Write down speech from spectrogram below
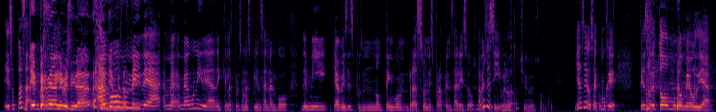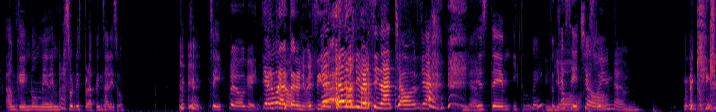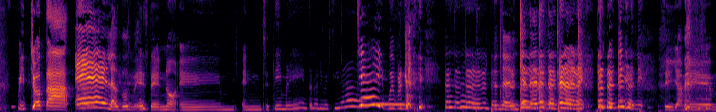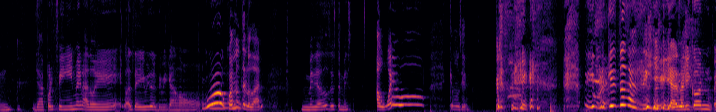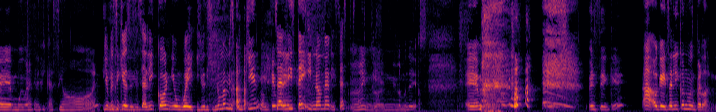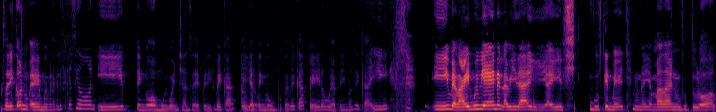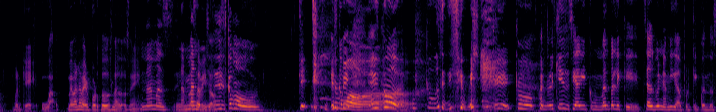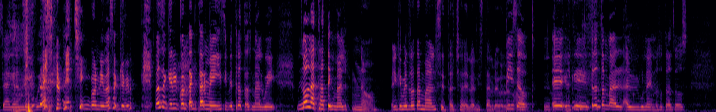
eso pasa. Ya empecé en la universidad. Hago una idea, me, me hago una idea de que las personas piensan algo de mí y a veces pues no tengo razones para pensar eso. A veces sí, No ¿verdad? está chido eso, güey. Ya sé, o sea, como que pienso que todo el mundo me odia, aunque no me den razones para pensar eso. Sí. Pero ok, ya Pero entraste bueno, a la universidad. Ya entré a la universidad, chavos, ya. Ya. Este, ¿y tú, güey? ¿Tú qué has hecho? Soy una... ¿Una qué? Pichota. ¡Eh! Las dos, güey. Este, no, eh, en septiembre entro a la universidad. ¡Yay! Güey, porque... Sí, ya me. Ya por fin me gradué, conseguí mi certificado. Uh, ¿Cuándo te lo dan? Mediados de este mes. ¡A huevo! ¡Qué emoción! ¿Y por qué estás así? ya salí con eh, muy buena calificación. Yo pensé que ibas a decir, salí con y un güey. Y yo dije, no mames, ¿con quién ¿Con qué güey? saliste y no me avisaste? Ay, no, ni lo mande Dios. Em, este, ¿qué? Ah, ok, salí con muy, perdón, salí con eh, muy buena calificación y tengo muy buen chance de pedir beca, que ya tengo un poco de beca, pero voy a pedir más beca y, y me va a ir muy bien en la vida y ahí shh, búsquenme, echen una llamada en un futuro porque, wow, me van a ver por todos lados, eh. Nada más. Nada más aviso. Es como. ¿Qué? Es como- Es como. ¿Cómo se dice, güey? ¿Qué? Como cuando le quieres decir a alguien, como más vale que seas buena amiga, porque cuando sea grande voy a ser una chingona y vas a querer. Vas a querer contactarme y si me tratas mal, güey. No la traten mal. No, el que me trata mal se tacha de la lista luego. luego. Peace out. Eh, el que trata mal a alguna de nosotras dos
